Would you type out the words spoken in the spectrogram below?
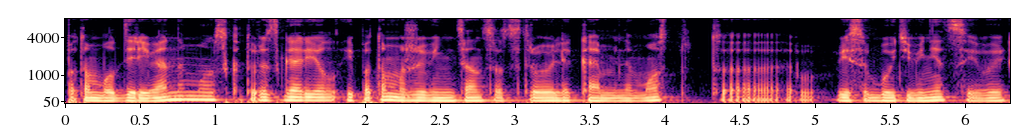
Потом был деревянный мост, который сгорел, и потом уже венецианцы отстроили каменный мост. Тут, э, если будете в Венеции, вы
